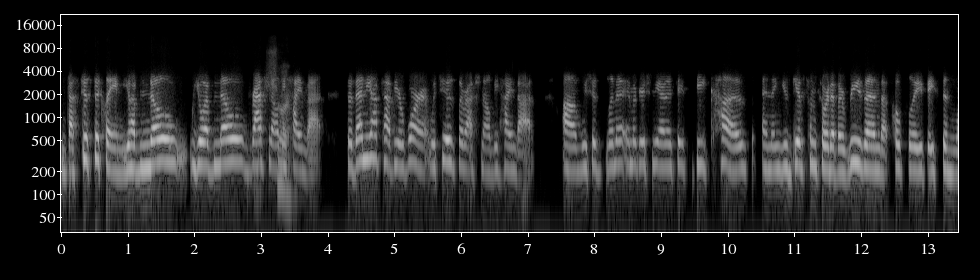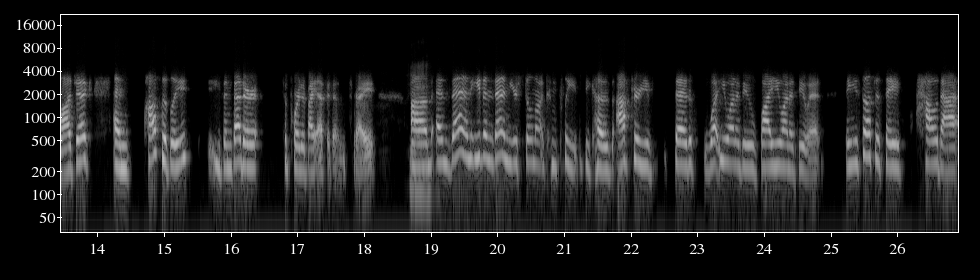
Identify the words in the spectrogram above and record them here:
That's just a claim. You have no you have no rationale sure. behind that. So then you have to have your warrant, which is the rationale behind that um, we should limit immigration to the United States because, and then you give some sort of a reason that's hopefully based in logic and possibly even better, supported by evidence, right? Yeah. Um, and then, even then, you're still not complete because after you've said what you want to do, why you want to do it, then you still have to say how that,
